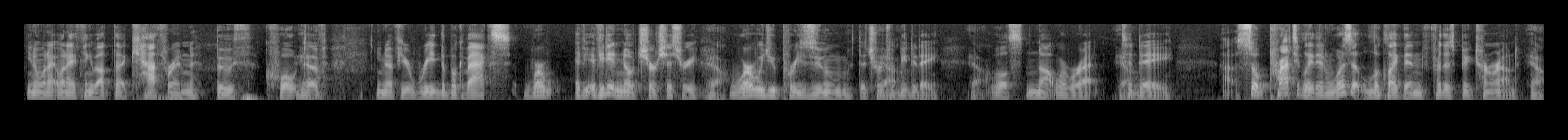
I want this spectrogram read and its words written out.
you know when i when i think about the catherine booth quote yeah. of you know, if you read the book of Acts, where if you, if you didn't know church history, yeah. where would you presume the church yeah. would be today? Yeah. Well, it's not where we're at today. Uh, so practically, then, what does it look like then for this big turnaround? Yeah.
